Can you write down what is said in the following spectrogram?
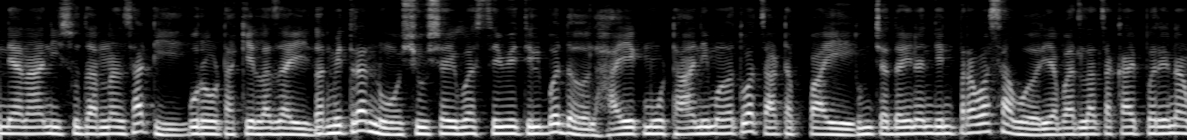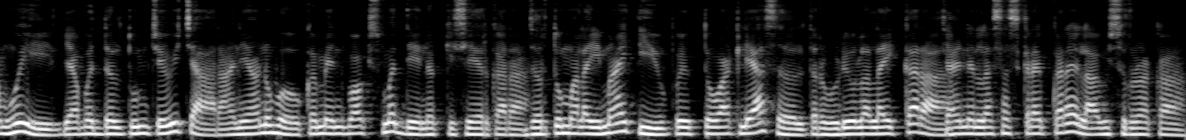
तंत्रज्ञान आणि सुधारणांसाठी पुरवठा केला जाईल. तर मित्रांनो शिवशाही बस सेवेतील बदल हा एक मोठा आणि महत्त्वाचा टप्पा आहे. तुमच्या दैनंदिन प्रवासावर या बदलाचा काय परिणाम होईल याबद्दल तुमचे विचार आणि अनुभव कमेंट बॉक्समध्ये नक्की शेअर करा. जर तुम्हाला ही माहिती उपयुक्त वाटली असेल तर व्हिडिओला लाईक करा. चॅनलला सबस्क्राईब करायला विसरू नका.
